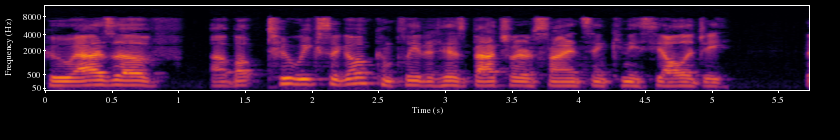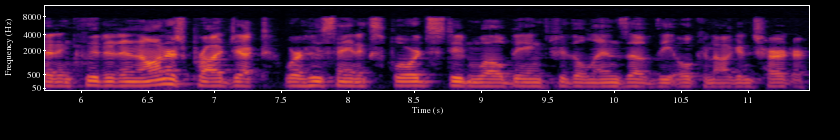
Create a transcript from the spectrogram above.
who as of about two weeks ago completed his Bachelor of Science in Kinesiology that included an honors project where Hussein explored student well-being through the lens of the Okanagan Charter.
